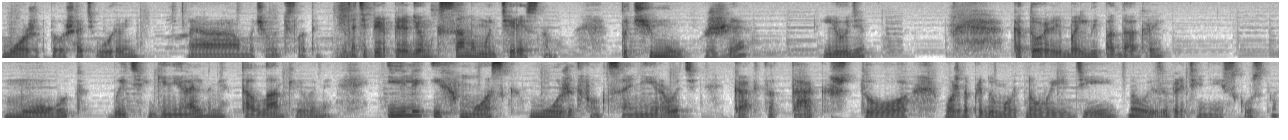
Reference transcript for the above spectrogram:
может повышать уровень э, мочевой кислоты. А теперь перейдем к самому интересному. Почему же люди, которые больны подагрой, могут быть гениальными, талантливыми, или их мозг может функционировать как-то так, что можно придумывать новые идеи, новые изобретения искусства,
